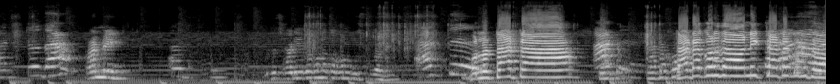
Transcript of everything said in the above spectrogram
আচ্ছা আচ্ছা। বলো টাটা। টাটা করে দাও অনেক টাটা করে দাও।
